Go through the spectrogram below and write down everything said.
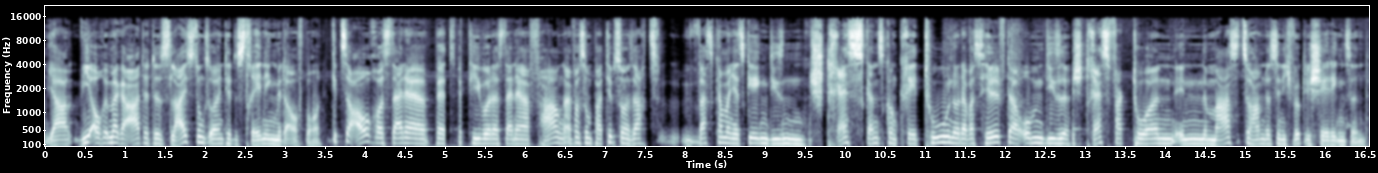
ja, wie auch immer geartetes, leistungsorientiertes Training mit aufbauen. Gibt's da auch aus deiner Perspektive oder aus deiner Erfahrung einfach so ein paar Tipps, wo man sagt, was kann man jetzt gegen diesen Stress ganz konkret tun oder was hilft da, um diese Stressfaktoren in einem Maße zu haben, dass sie nicht wirklich schädigend sind?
